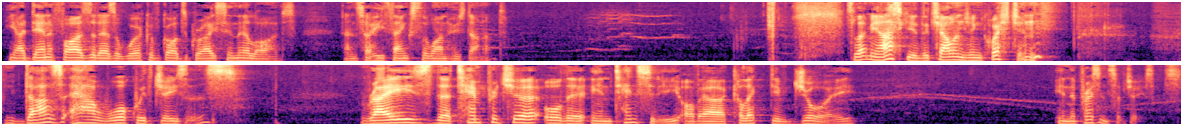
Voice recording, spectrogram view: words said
he identifies it as a work of God's grace in their lives, and so he thanks the one who's done it. So let me ask you the challenging question Does our walk with Jesus raise the temperature or the intensity of our collective joy in the presence of Jesus?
